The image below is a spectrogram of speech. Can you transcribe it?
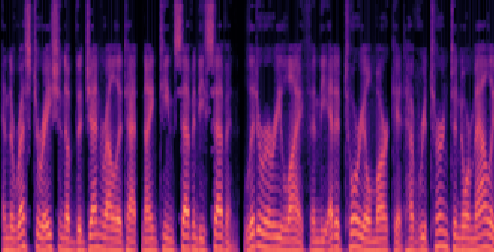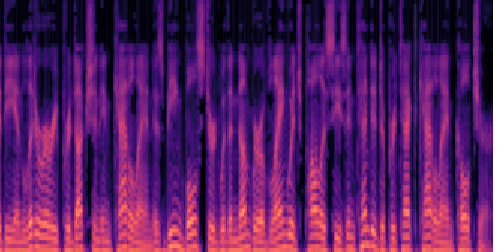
and the restoration of the Generalitat 1977, literary life and the editorial market have returned to normality and literary production in Catalan is being bolstered with a number of language policies intended to protect Catalan culture.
